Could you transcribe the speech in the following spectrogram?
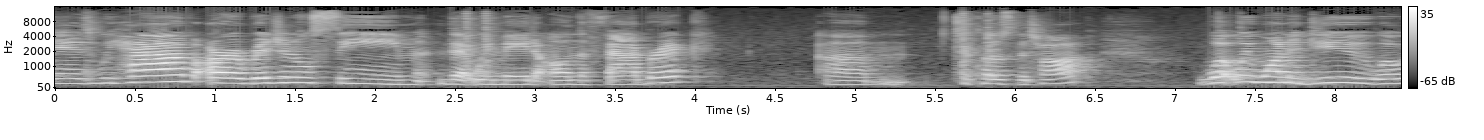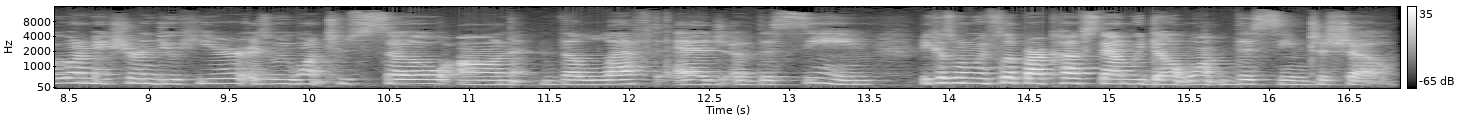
is we have our original seam that we made on the fabric um, to close the top. What we want to do, what we want to make sure and do here is we want to sew on the left edge of the seam because when we flip our cuffs down, we don't want this seam to show.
